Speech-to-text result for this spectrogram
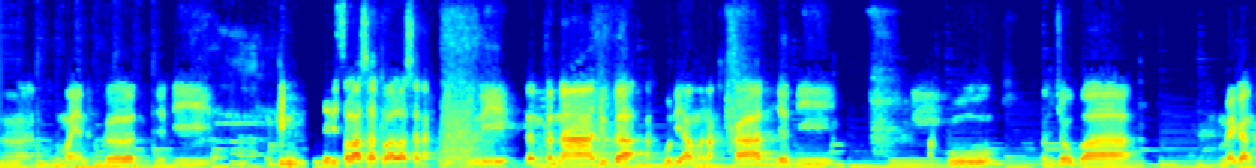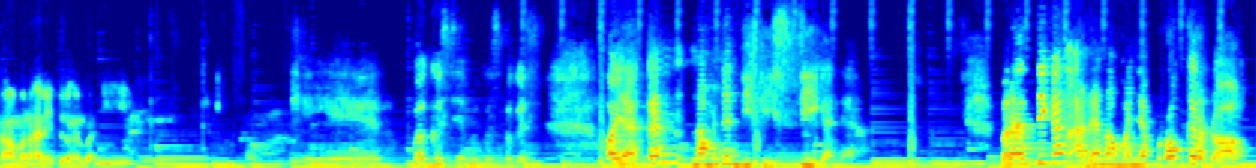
uh, lumayan deket. Jadi mungkin itu jadi salah satu alasan aku dipilih dan karena juga aku diamanahkan jadi aku mencoba memegang keamanan itu dengan baik. Oke, bagus ya, bagus bagus. Oh ya, kan namanya divisi kan ya. Berarti kan ada namanya proker dong.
